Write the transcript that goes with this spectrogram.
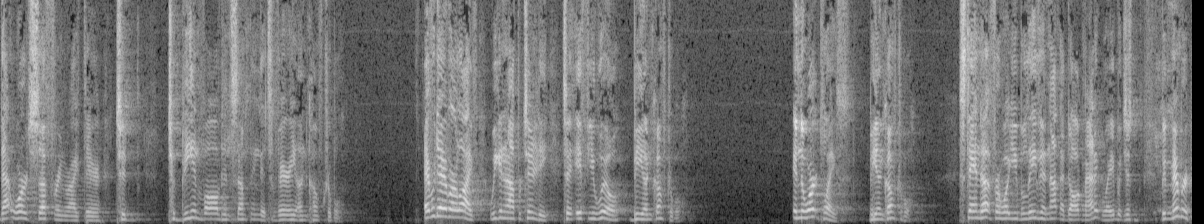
that word suffering right there, to, to be involved in something that's very uncomfortable. Every day of our life, we get an opportunity to, if you will, be uncomfortable. In the workplace, be uncomfortable. Stand up for what you believe in, not in a dogmatic way, but just remember,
